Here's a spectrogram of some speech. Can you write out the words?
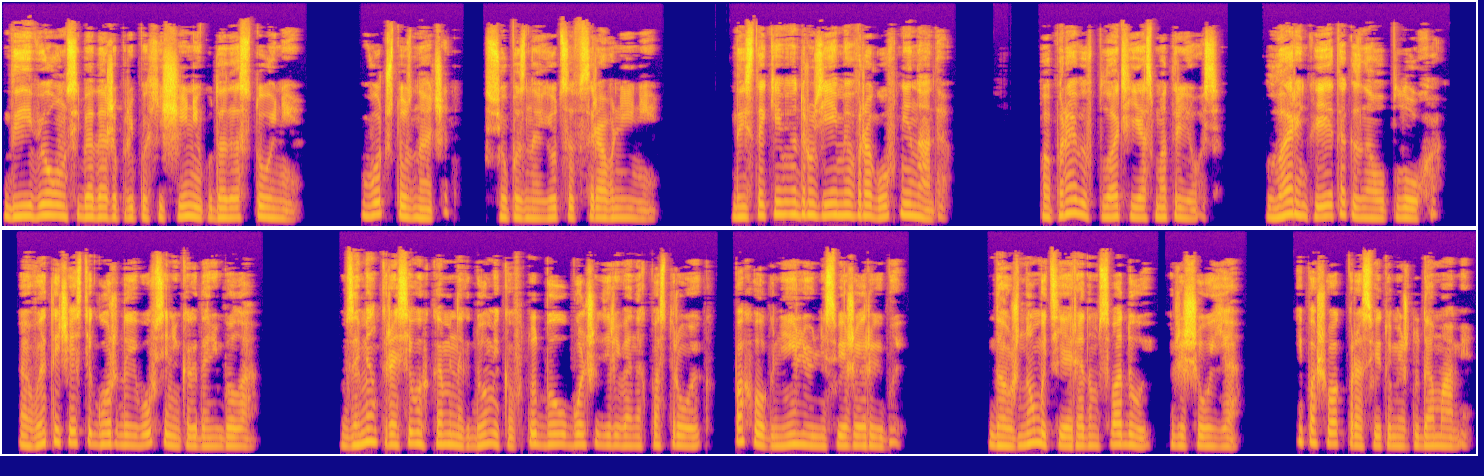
Да и вел он себя даже при похищении куда достойнее. Вот что значит, все познается в сравнении. Да и с такими друзьями врагов не надо. Поправив платье, я осмотрелась. Ларенька я и так знала плохо, а в этой части города и вовсе никогда не была. Взамен красивых каменных домиков тут было больше деревянных построек, пахло гнилью и несвежей рыбой. Должно быть, я рядом с водой, решила я, и пошла к просвету между домами.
